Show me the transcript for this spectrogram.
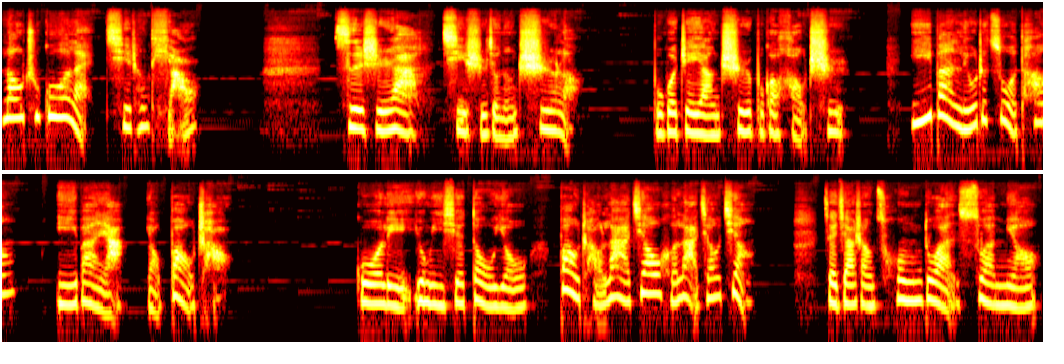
捞出锅来切成条。此时啊，其实就能吃了。不过这样吃不够好吃，一半留着做汤，一半呀要爆炒。锅里用一些豆油爆炒辣椒和辣椒酱，再加上葱段、蒜苗，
